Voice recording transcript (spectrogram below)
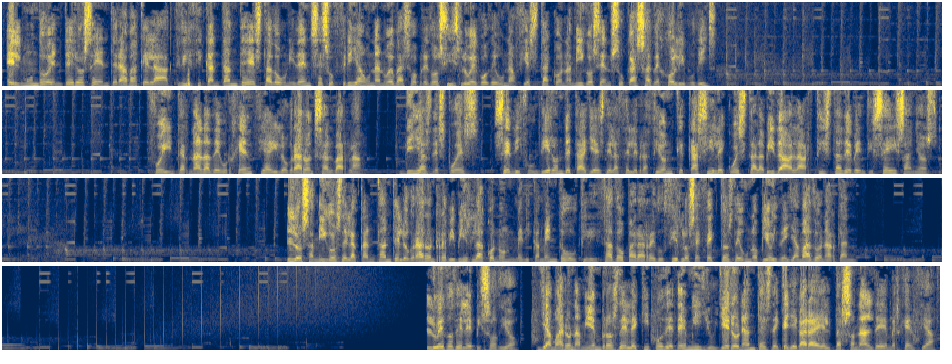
El mundo entero se enteraba que la actriz y cantante estadounidense sufría una nueva sobredosis luego de una fiesta con amigos en su casa de Hollywood fue internada de urgencia y lograron salvarla. Días después, se difundieron detalles de la celebración que casi le cuesta la vida a la artista de 26 años. Los amigos de la cantante lograron revivirla con un medicamento utilizado para reducir los efectos de un opioide llamado Narcan. Luego del episodio, llamaron a miembros del equipo de Demi y huyeron antes de que llegara el personal de emergencia.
